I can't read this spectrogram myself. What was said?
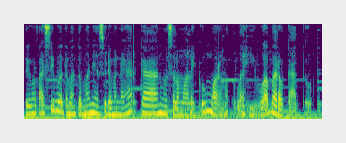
Terima kasih buat teman-teman yang sudah mendengarkan. Wassalamualaikum warahmatullahi wabarakatuh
